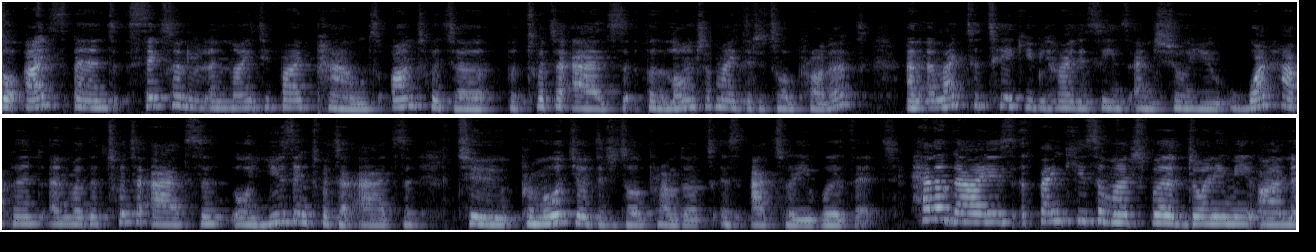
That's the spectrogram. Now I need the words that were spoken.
So I spent £695 on Twitter for Twitter ads for the launch of my digital product. And I'd like to take you behind the scenes and show you what happened and whether Twitter ads or using Twitter ads to promote your digital product is actually worth it. Hello guys, thank you so much for joining me on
